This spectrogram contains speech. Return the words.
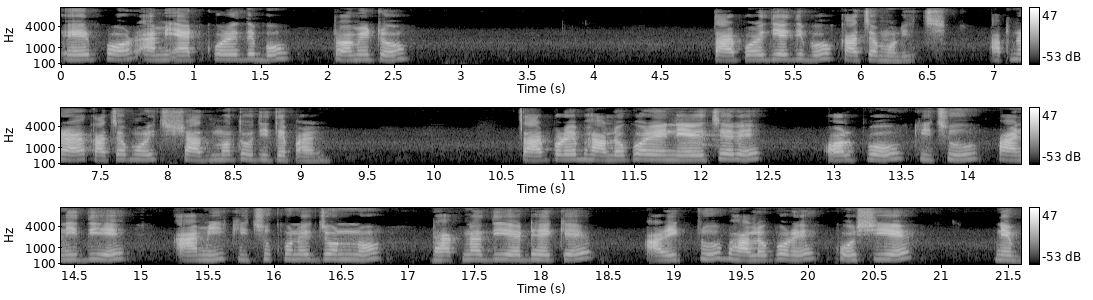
এরপর আমি অ্যাড করে দেব টমেটো। তারপরে দিয়ে দিব কাঁচামরিচ। আপনারা কাঁচামরিচ স্বাদ মতো দিতে পারেন। তারপরে ভালো করে নেড়ে চেড়ে অল্প কিছু পানি দিয়ে আমি কিছুক্ষণের জন্য ঢাকনা দিয়ে ঢেকে আরেকটু ভালো করে কষিয়ে নেব।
